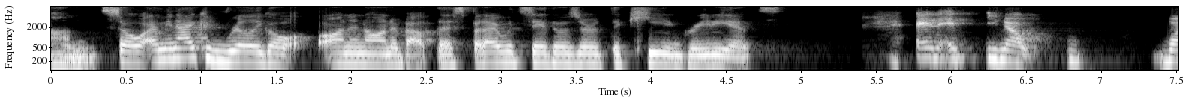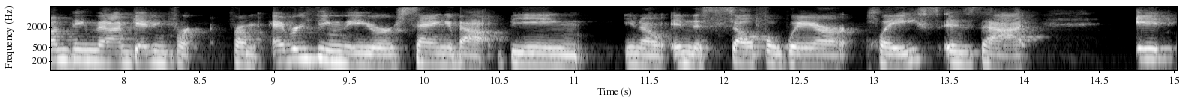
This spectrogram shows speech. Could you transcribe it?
Um, so, I mean, I could really go on and on about this, but I would say those are the key ingredients. And it, you know, one thing that I'm getting for, from everything that you're saying about being, you know, in this self-aware place is that it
